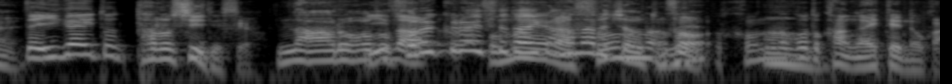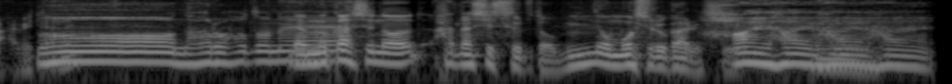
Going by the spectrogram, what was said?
はい。で意外と楽しいですよ。なるほど。今それくらい世代が離れちゃうとね。そんなそうこんなこと考えてんのかみたいな、うんああなるほどね。で昔の話するとみんな面白がるし、はいはいはいはい、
